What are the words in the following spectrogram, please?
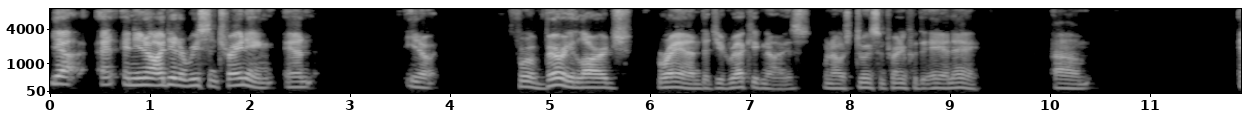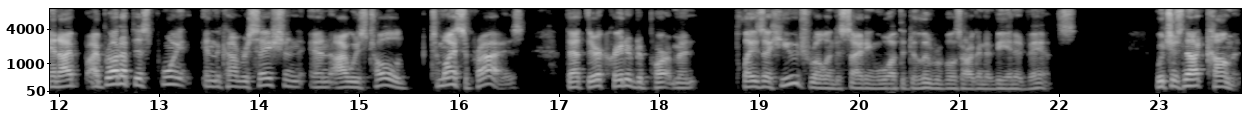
Yeah, and, and you know, I did a recent training, and you know, for a very large brand that you'd recognize when I was doing some training for the ANA. Um, and I, I brought up this point in the conversation, and I was told, to my surprise, that their creative department plays a huge role in deciding what the deliverables are going to be in advance, which is not common.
